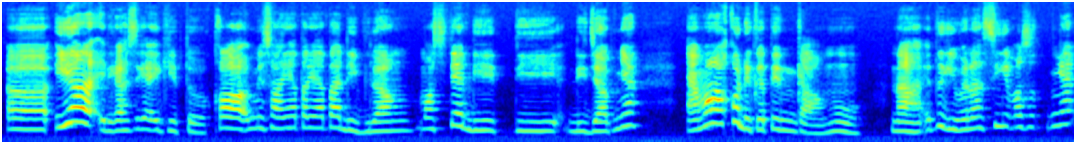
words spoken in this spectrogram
eh iya dikasih kayak gitu. Kalau misalnya ternyata dibilang, maksudnya di di dijawabnya, emang aku deketin kamu. Nah, itu gimana sih maksudnya?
